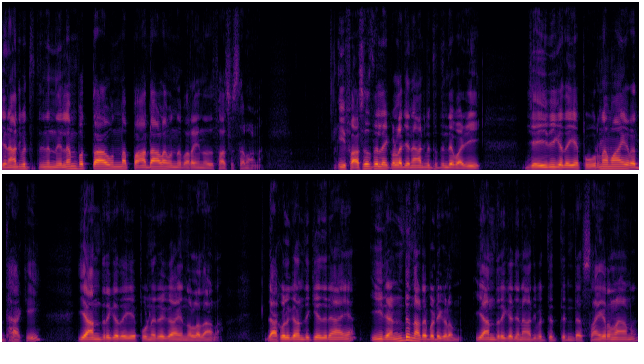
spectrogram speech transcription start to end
ജനാധിപത്യത്തിന് നിലംപൊത്താവുന്ന പാതാളം എന്ന് പറയുന്നത് ഫാസിസമാണ്. ഈ ഫാസിസത്തിലേക്കുള്ള ജനാധിപത്യത്തിന്റെ വഴി ജൈവികതയെ പൂർണമായി റദ്ദാക്കി യാന്ത്രികതയെ പുണരുക എന്നുള്ളതാണ്. രാഹുൽ ഗാന്ധിക്കെതിരായ ഈ രണ്ട് നടപടികളും യാന്ത്രിക ജനാധിപത്യത്തിന്റെ സൈറനാണ്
